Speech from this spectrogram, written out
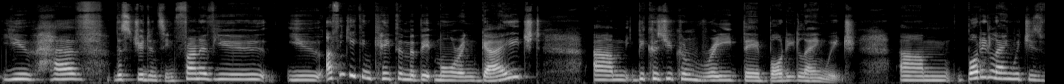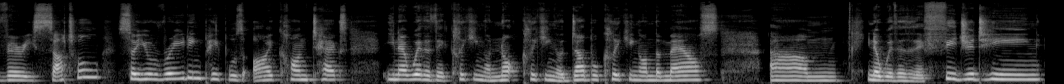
you have the students in front of you. You, I think you can keep them a bit more engaged um, because you can read their body language. Um, body language is very subtle, so you're reading people's eye contacts, you know, whether they're clicking or not clicking or double clicking on the mouse. Um, you know, whether they're fidgeting,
